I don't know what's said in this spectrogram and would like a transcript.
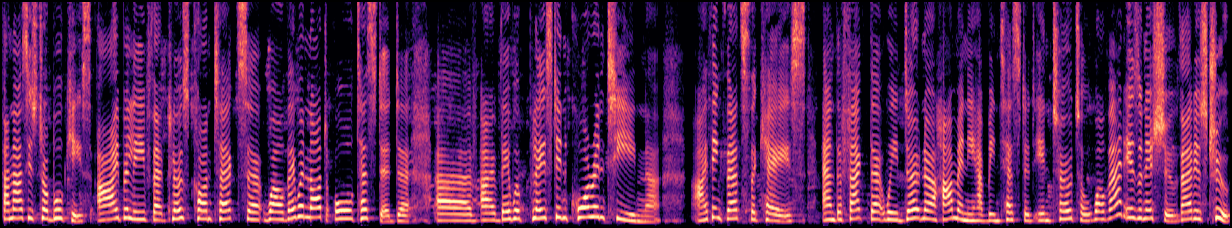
Thanasis Troboukis, I believe that close contacts, uh, well, they were not all tested. Uh, uh, they were placed in quarantine. I think that's the case. And the fact that we don't know how many have been tested in total, well, that is an issue. That is true.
